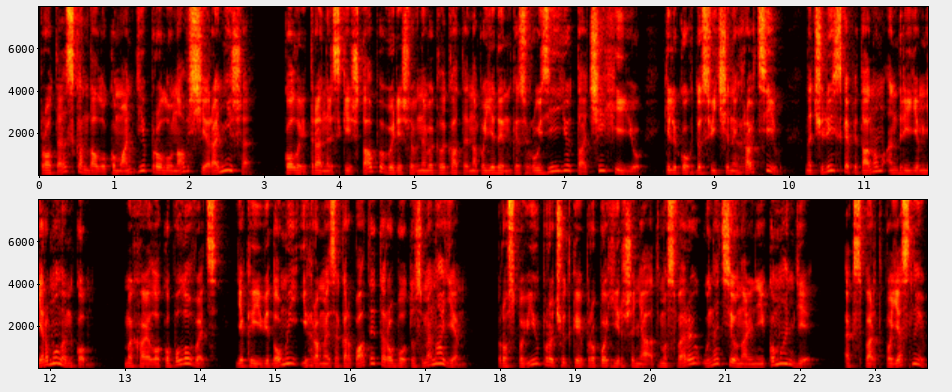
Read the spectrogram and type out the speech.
Проте скандал у команді пролунав ще раніше, коли тренерський штаб вирішив не викликати на поєдинки з Грузією та Чехією кількох досвідчених гравців на чолі з капітаном Андрієм Ярмоленком. Михайло Кополовець, який відомий іграми Закарпати та роботу з Минаєм, розповів про чутки про погіршення атмосфери у національній команді. Експерт пояснив,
